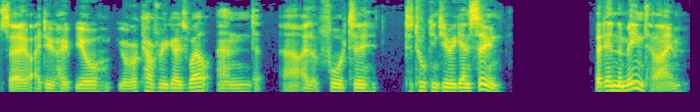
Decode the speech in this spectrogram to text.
So I do hope your, your recovery goes well, and uh, I look forward to, to talking to you again soon. But in the meantime,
